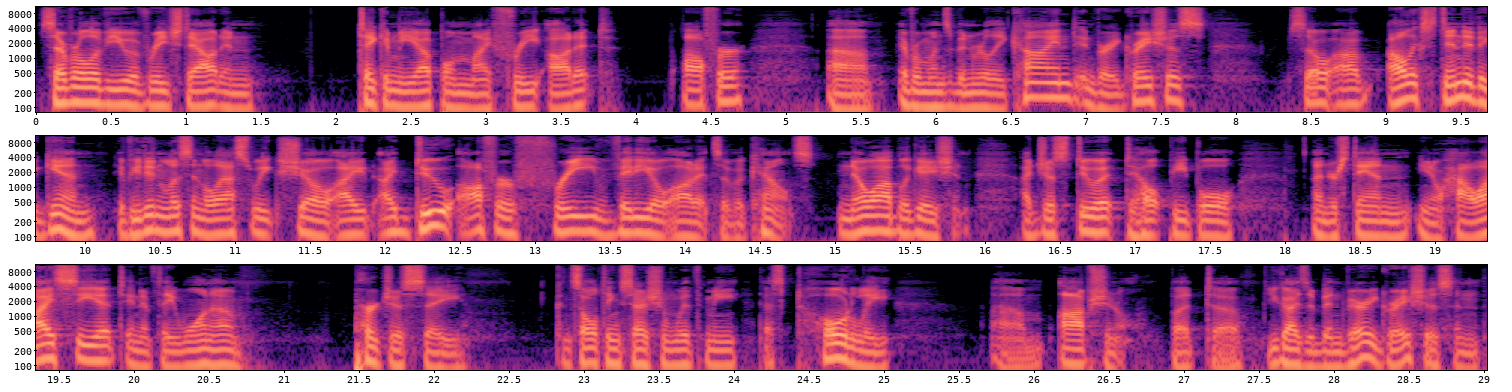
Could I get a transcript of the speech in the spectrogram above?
several of you have reached out and taken me up on my free audit offer. Uh, everyone's been really kind and very gracious. So uh, I'll extend it again. If you didn't listen to last week's show, I, I do offer free video audits of accounts, no obligation. I just do it to help people understand, you know, how I see it, and if they want to purchase a consulting session with me, that's totally um, optional. But uh, you guys have been very gracious and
